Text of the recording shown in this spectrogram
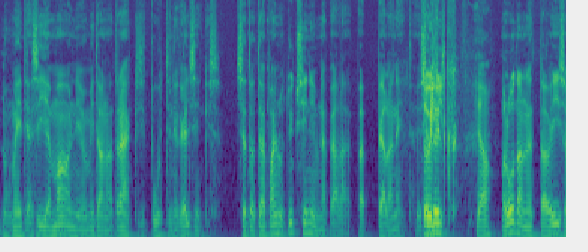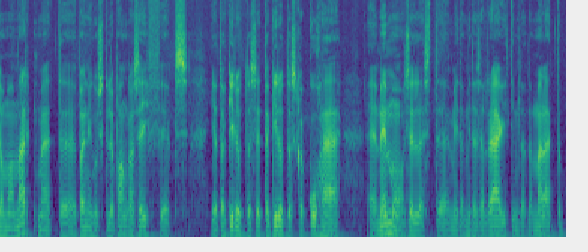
noh, me ei tea siiamaani ju, mida nad rääkisid Putiniga Helsingis. Seda teab ainult üks inimene peale, peale neid, see tõlk, tõlk.. ma loodan, et ta viis oma märkmed, pani kuskile pangaseifi, eks, ja ta kirjutas, et ta kirjutas ka kohe memo sellest, mida, mida seal räägiti, mida ta mäletab.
